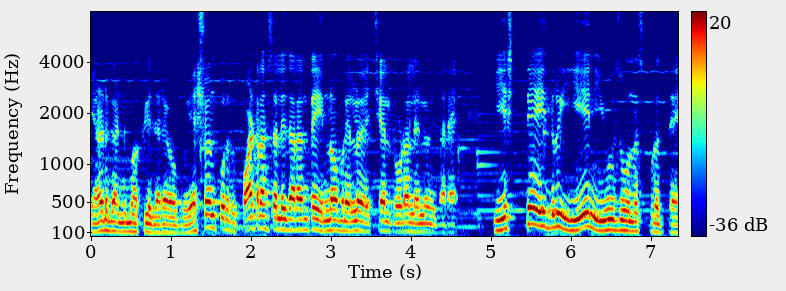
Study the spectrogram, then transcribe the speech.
ಎರಡು ಗಂಡು ಮಕ್ಕಳಿದ್ದಾರೆ ಒಬ್ರು. ಯಶವಂತಪುರದ ಕ್ವಾರ್ಟರ್ಸ್ ಅಲ್ಲಿ ಇದಾರಂತೆ ಇನ್ನೊಬ್ರು ಎಲ್ಲೋ ಎಚ್ ಎಲ್ ರೋಡಲ್ಲಿ ಎಲ್ಲೋ ಇದ್ದಾರೆ. ಎಷ್ಟೇ ಇದ್ರು ಏನ್ ಯೂಸು ಅನ್ನಿಸ್ಬಿಡುತ್ತೆ?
